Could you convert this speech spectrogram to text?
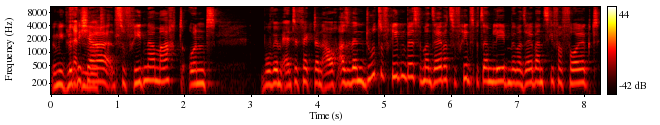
irgendwie glücklicher, zufriedener macht und wo wir im Endeffekt dann auch, also wenn du zufrieden bist, wenn man selber zufrieden ist mit seinem Leben, wenn man selber ein Ziel verfolgt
